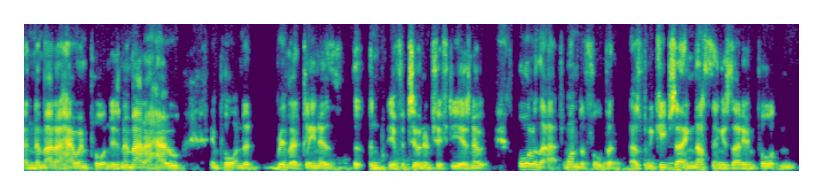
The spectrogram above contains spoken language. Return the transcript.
And no matter how important it is, no matter how important a river cleaner for 250 years, no, all of that's wonderful. But as we keep saying, nothing is that important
